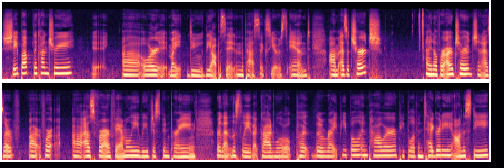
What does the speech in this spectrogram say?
shape up the country. Eh, uh, or it might do the opposite in the past six years. And um, as a church, I know for our church and as our, our for uh, as for our family, we've just been praying relentlessly that God will put the right people in power, people of integrity, honesty,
